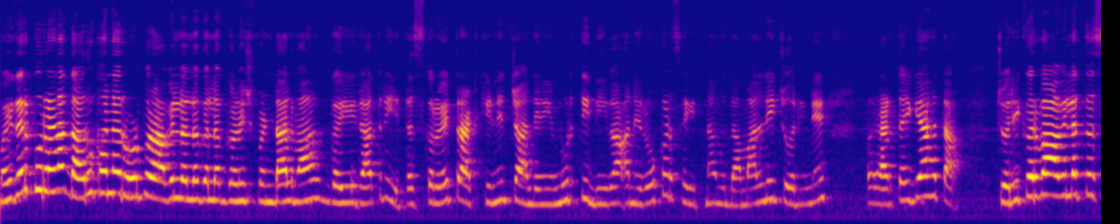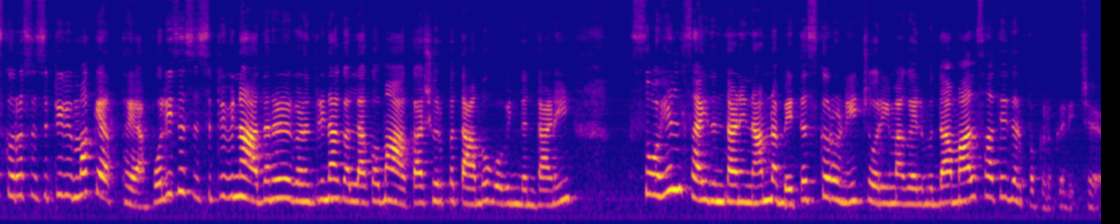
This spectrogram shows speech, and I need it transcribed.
મૈદરપુરાના દારૂખાના રોડ પર આવેલ અલગ અલગ ગણેશ પંડાલમાં ગઈ રાત્રિએ તસ્કરોએ ત્રાટકીને ચાંદીની મૂર્તિ, દીવા અને રોકડ સહિતના મુદ્દામાલની ચોરીને ફરાર થઈ ગયા હતા. ચોરી કરવા આવેલા તસ્કરો સીસીટીવીમાં કેદ થયા. પોલીસે સીસીટીવીના આધારે ગણતરીના કલાકોમાં આકાશ ઉર્ફ તાંબુ, ગોવિંદ દંતાણી, સોહિલ સાઈ દંતાણી નામના બે તસ્કરોની ચોરીમાં ગયેલ મુદ્દામાલ સાથે ધરપકડ કરી છે.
